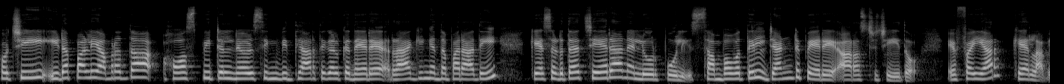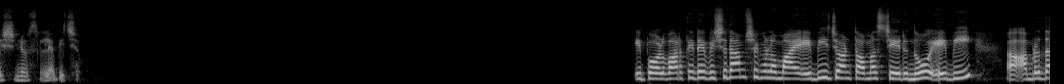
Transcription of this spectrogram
കൊച്ചി ഇടപ്പള്ളി അമൃത ഹോസ്പിറ്റൽ നഴ്സിംഗ് വിദ്യാർത്ഥികൾക്ക് നേരെ റാഗിംഗ് എന്ന പരാതി കേസെടുത്ത് ചേരാനെല്ലൂർ പോലീസ് സംഭവത്തിൽ രണ്ട് പേരെ അറസ്റ്റ് ചെയ്തു. എഫ്ഐആർ കേരള വിഷൻ ന്യൂസിന് ലഭിച്ചു. ഇപ്പോൾ വാർത്തയുടെ വിശദാംശങ്ങളുമായി എബി ജോൺ തോമസ് ചേരുന്നു. എബി അമൃത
